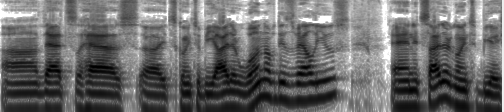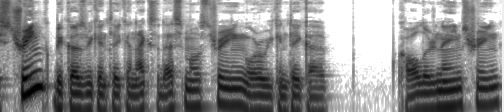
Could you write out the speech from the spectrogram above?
uh, that has, uh, it's going to be either one of these values, and it's either going to be a string because we can take an hexadecimal string or we can take a color name string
